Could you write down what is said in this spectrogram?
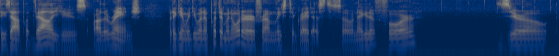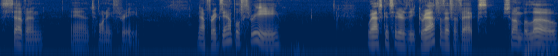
These output values are the range. But again, we do want to put them in order from least to greatest. So negative 4, 0, 7, and 23. Now for example 3, we're asked to consider the graph of f of x shown below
